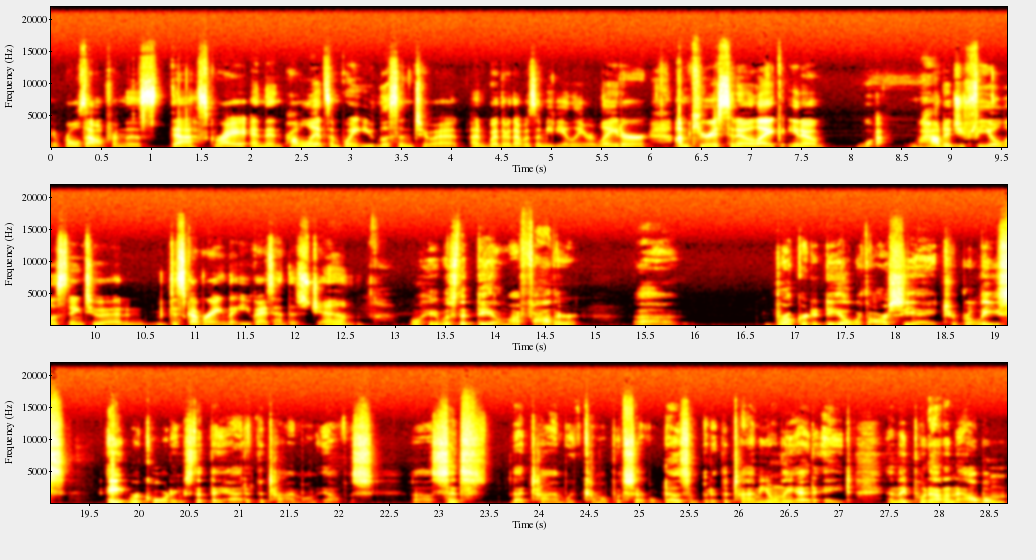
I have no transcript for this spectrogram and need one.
It rolls out from this desk, right? And then probably at some point you listened to it, uh, whether that was immediately or later. I'm curious to know, like, you know, wh- how did you feel listening to it and discovering that you guys had this gem? Well, here was the deal. My father uh, brokered a deal with RCA to release eight recordings that they had at the time on Elvis. Uh, since that time, we've come up with several dozen, but at the time, he only had eight. And they put out an album,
